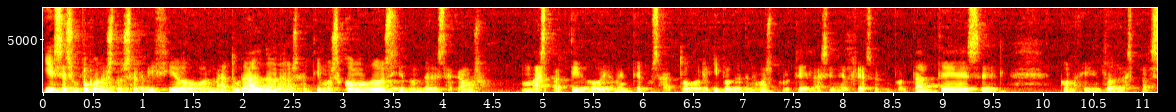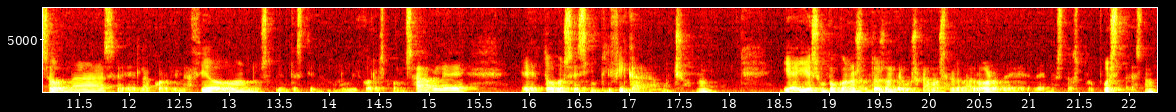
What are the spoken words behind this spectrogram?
Y ese es un poco nuestro servicio natural, donde nos sentimos cómodos y donde le sacamos más partido, obviamente, pues a todo el equipo que tenemos, porque las sinergias son importantes, el conocimiento de las personas, eh, la coordinación, los clientes tienen un único responsable, eh, todo se simplifica mucho. ¿no? Y ahí es un poco nosotros donde buscamos el valor de, de nuestras propuestas. ¿no?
